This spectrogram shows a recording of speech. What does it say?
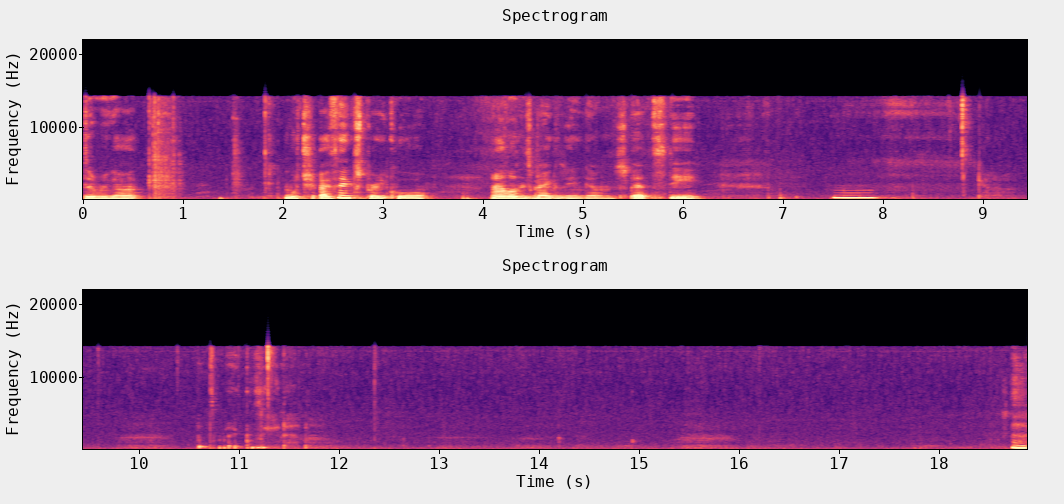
Then we got, which I think is pretty cool. I love these magazine guns. That's the, mm, put the magazine in.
